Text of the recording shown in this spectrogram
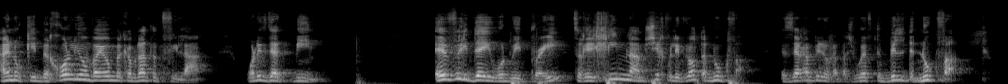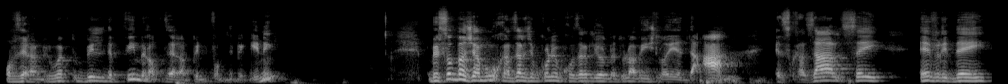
היינו כי בכל יום ויום בקבלת התפילה, what does that mean? Every day when we pray, צריכים להמשיך ולבנות הנוקבה. זרע אנפין מחדש. We have to build the נוקבה of זרע אנפין, we have to build the female of זרע אנפין from the beginning. בסוד מה שאמרו חז"ל שבכל יום חוזרת להיות בתולה ואיש לא ידעה. אז חז"ל say every day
